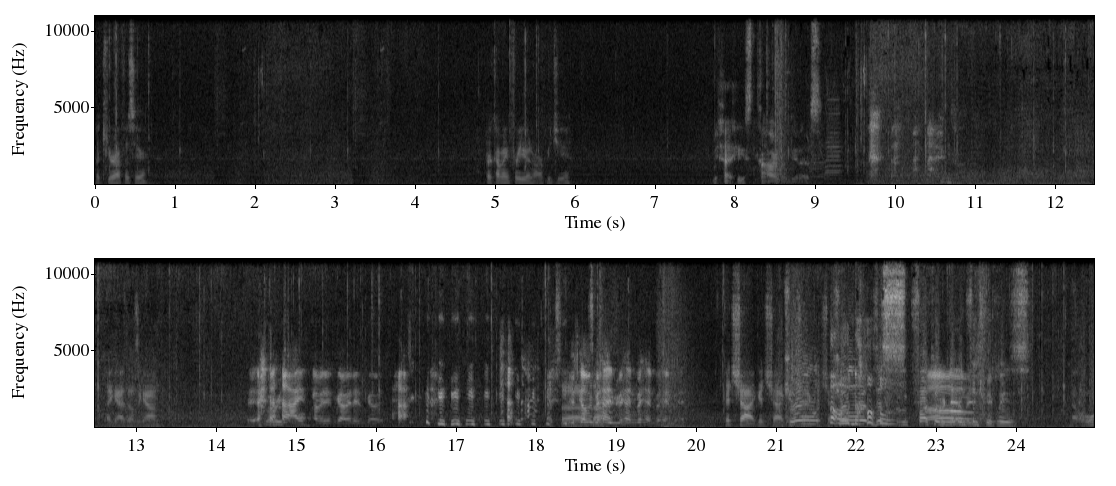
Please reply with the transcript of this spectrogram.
The QRF is here. They're coming for you in RPG. Yeah, he's not gonna get us. Hey guys, how's it going? Yeah, he's coming, he's coming, he's coming. That's, uh, he's coming that's, behind, behind, behind, behind, behind. Good shot, good shot, good Kill, shot, good shot. kill no. this fucking Oh. infantry, please. No.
